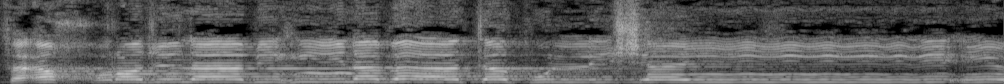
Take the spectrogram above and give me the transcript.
فأخرجنا به نبات كل شيء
